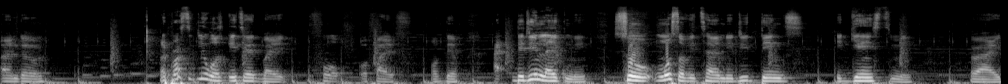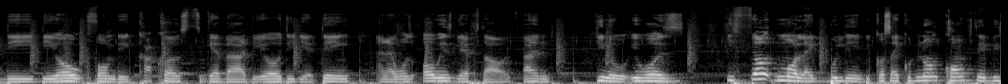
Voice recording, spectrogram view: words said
and um I practically was hated by four or five of them. I, they didn't like me, so most of the time they did things against me. Right? They they all formed a caucus together. They all did their thing, and I was always left out. And you know, it was it felt more like bullying because I could not comfortably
